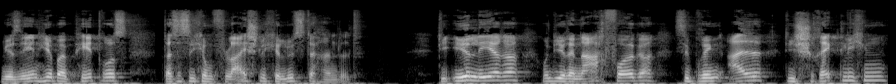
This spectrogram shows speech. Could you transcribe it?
Wir sehen hier bei Petrus, dass es sich um fleischliche Lüste handelt. Die Irrlehrer und ihre Nachfolger, sie bringen all die schrecklichen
